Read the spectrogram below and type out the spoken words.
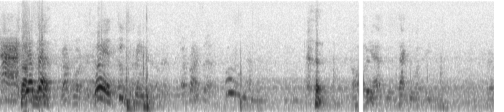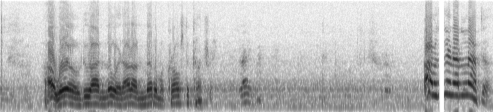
Ah, yes, sir. Go ahead, teach, the baby. that's right, sir. Oh, you asked me exactly what. How well do I know it? I done met them across the country. That's right. I was in Atlanta,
